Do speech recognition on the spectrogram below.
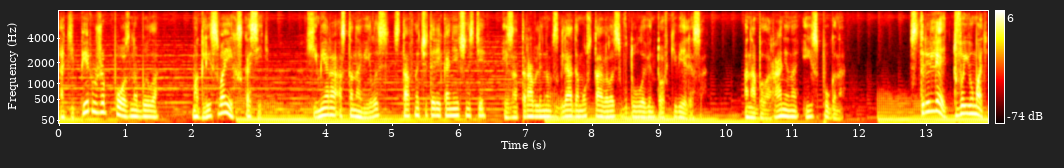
А теперь уже поздно было. Могли своих скосить. Химера остановилась, став на четыре конечности, и затравленным взглядом уставилась в дуло винтовки Велеса. Она была ранена и испугана. «Стреляй, твою мать!»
